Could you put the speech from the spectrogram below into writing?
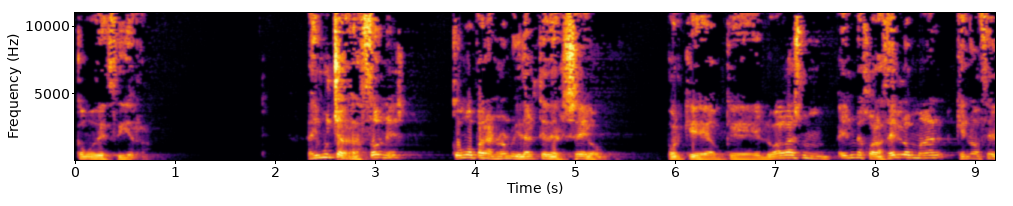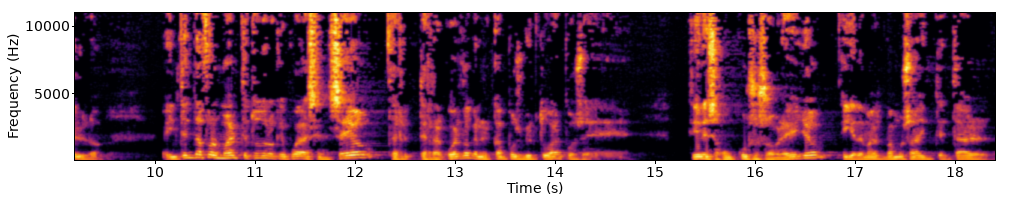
¿cómo decir? Hay muchas razones como para no olvidarte del SEO, porque aunque lo hagas, es mejor hacerlo mal que no hacerlo. Intenta formarte todo lo que puedas en SEO. Te, recuerdo que en el campus virtual, pues eh, tienes algún curso sobre ello y además vamos a intentar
